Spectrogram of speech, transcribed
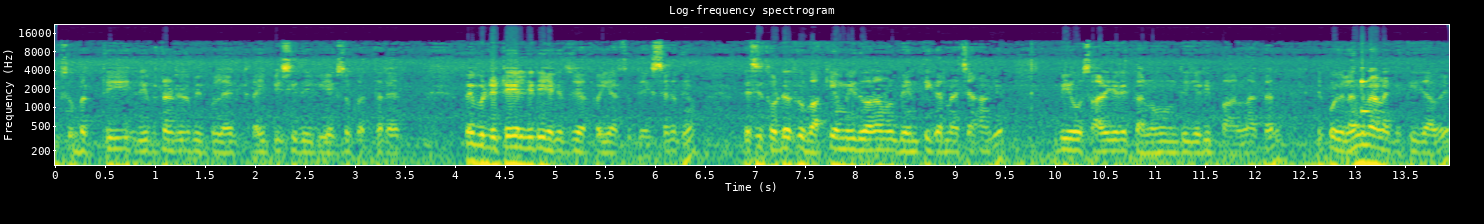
132 ਰਿਪਰੈਜ਼ੈਂਟੇਟਿਵ ਪੀਪਲ ਐਕਟ ਆਈਪੀਸੀ ਦੇ ਵੀ 171 ਹੈ। ਕੋਈ ਵੀ ਡਿਟੇਲ ਜਿਹੜੀ ਹੈ ਕਿ ਤੁਸੀਂ ਐਫਆਈਆਰ ਤੋਂ ਦੇਖ ਸਕਦੇ ਹੋ। ਅਸੀਂ ਤੁਹਾਡੇ ਤੋਂ ਬਾਕੀ ਉਮੀਦਵਾਰਾਂ ਨੂੰ ਬੇਨਤੀ ਕਰਨਾ ਚਾਹਾਂਗੇ ਵੀ ਉਹ ਸਾਰੇ ਜਿਹੜੇ ਕਾਨੂੰਨ ਦੀ ਜਿਹੜੀ ਪਾਲਣਾ ਕਰਨ ਤੇ ਕੋਈ ਉਲੰਘਣਾ ਨਾ ਕੀਤੀ ਜਾਵੇ।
